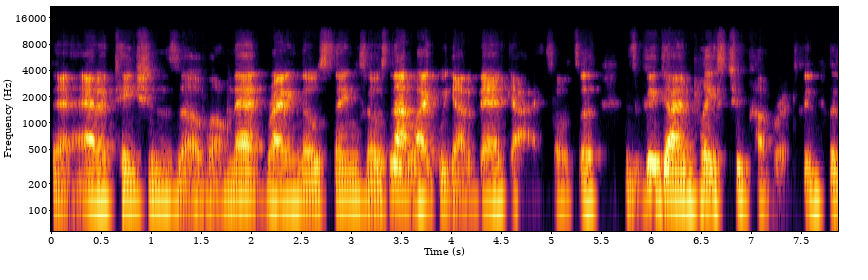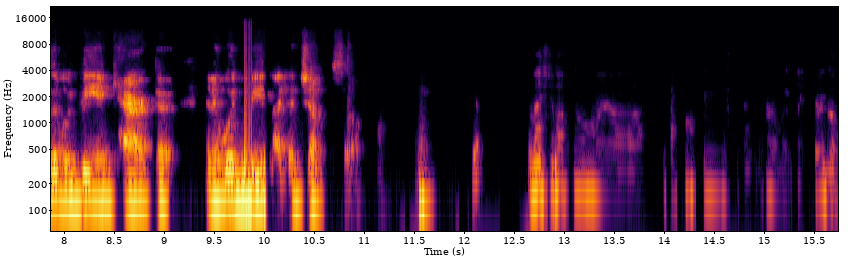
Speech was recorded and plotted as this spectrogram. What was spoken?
the adaptations of um, that, writing those things. So it's not like we got a bad guy. So it's a it's a good guy in place to cover it because it would be in character and it wouldn't be like a jump. So. Yep. I'm actually looking on my. Uh, there we go.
